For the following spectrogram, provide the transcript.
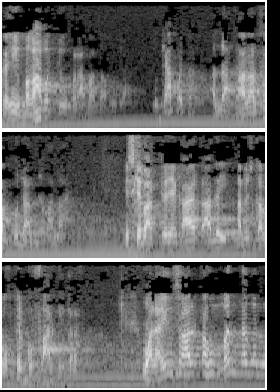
کہیں بغاوت کے اوپر آبادہ ہو جائے۔ تو کیا پتا؟ اللہ تعالیٰ سب کو جاننے والا ہے۔ اس کے بعد پھر ایک آیت آ گئی۔ اب اس کا رخ پھر کفار کی طرف۔ ولئن سالتهم من نزل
